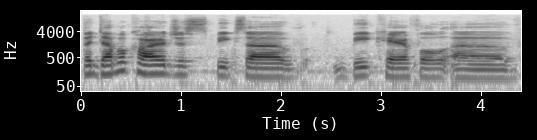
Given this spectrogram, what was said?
the devil card just speaks of be careful of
